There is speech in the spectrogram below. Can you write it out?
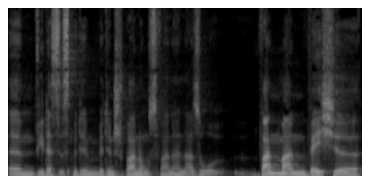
ähm, wie das ist mit den, mit den Spannungswandern, also wann man welche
